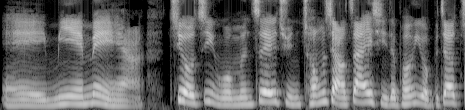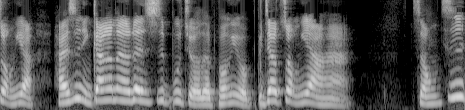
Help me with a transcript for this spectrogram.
哎，咩妹啊，究竟我们这一群从小在一起的朋友比较重要，还是你刚刚那个认识不久的朋友比较重要哈？总之，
